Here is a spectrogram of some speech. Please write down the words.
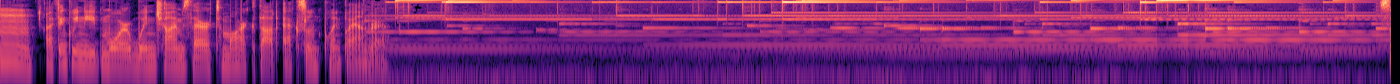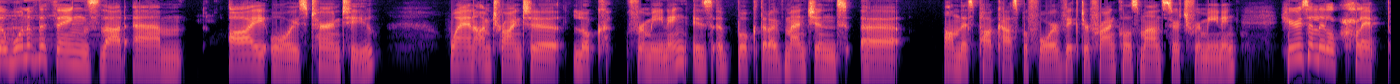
Mm, I think we need more wind chimes there to mark that excellent point by Andrea. So, one of the things that um, I always turn to when I'm trying to look for meaning is a book that I've mentioned uh, on this podcast before Viktor Frankl's Man's Search for Meaning. Here's a little clip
